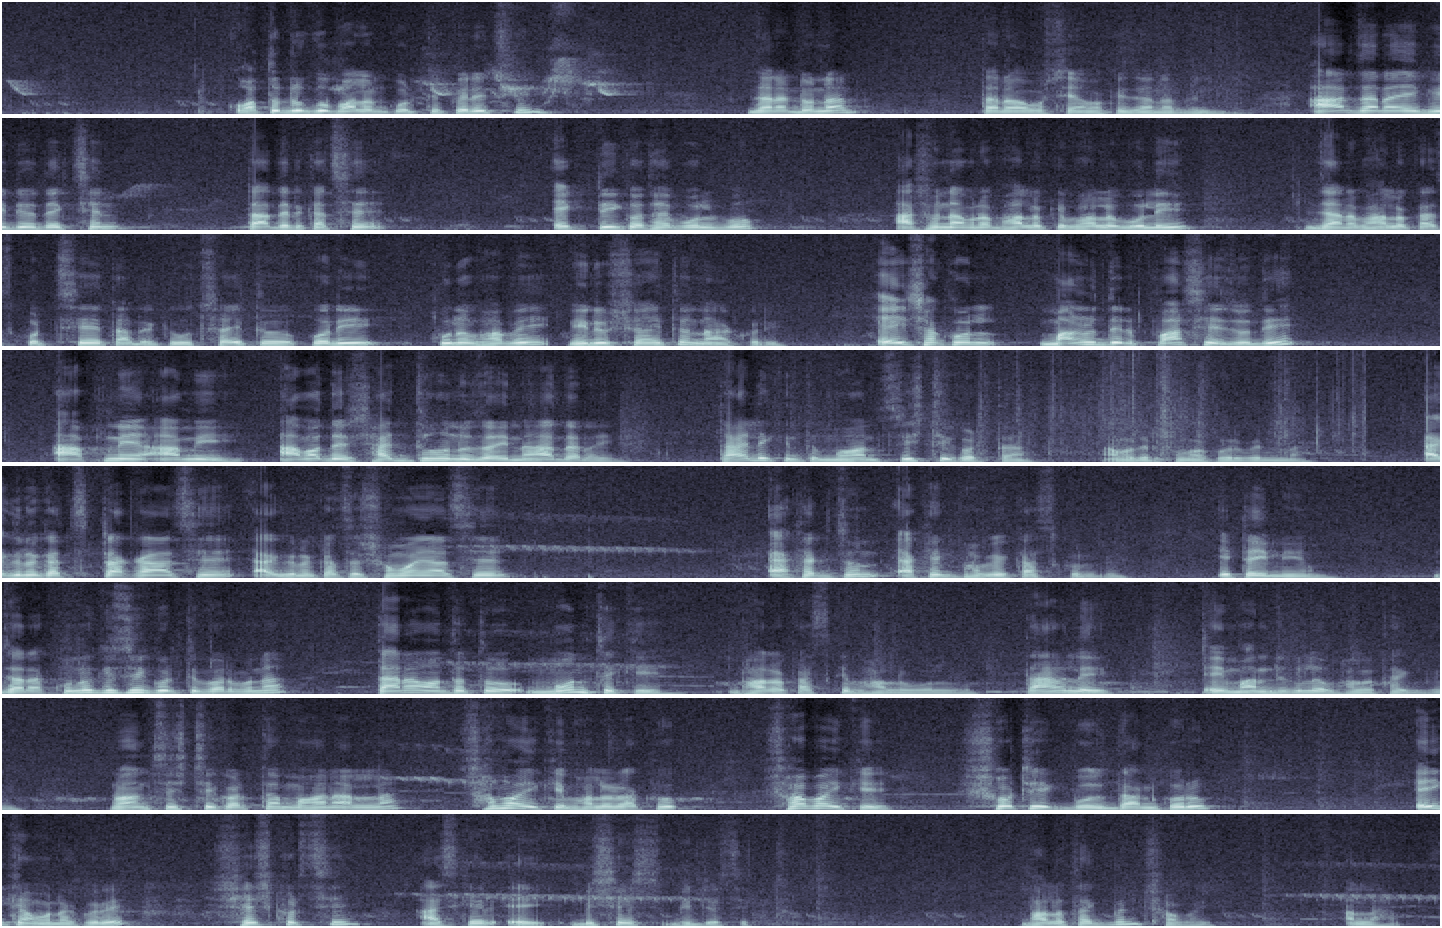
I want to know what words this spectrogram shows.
কতটুকু পালন করতে পেরেছি, যারা ডোনার তারা অবশ্যই আমাকে জানাবেন। আর যারা এই ভিডিও দেখছেন, তাদের কাছে একটি কথা বলব। আসুন আমরা ভালোকে ভালো বলি, যারা ভালো কাজ করছে তাদেরকে উৎসাহিত করি, কোনোভাবে নিরুৎসাহিত না করি। এই সকল মানুষদের পাশে যদি আপনি, আমি, আমাদের সাধ্য অনুযায়ী না দাঁড়াই, তাহলে কিন্তু মহান সৃষ্টিকর্তা আমাদের ক্ষমা করবেন না। একজনের কাছে টাকা আছে, একজনের কাছে সময় আছে, এক একজন এক একভাবে কাজ করবে। এটাই নিয়ম। যারা কোনো কিছুই করতে পারব না, তারা অন্তত মন থেকে ভালো কাজকে ভালো বলব। তাহলে এই মানুষগুলো ভালো থাকবে। মহান সৃষ্টিকর্তা, মহান আল্লাহ, সবাইকে ভালো রাখুক, সবাইকে সঠিক বুঝ দান করুক। এই কামনা করে শেষ করছি আজকের এই বিশেষ ভিডিও চিত্র। ভালো থাকবেন সবাই। আল্লাহ হাফেজ।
